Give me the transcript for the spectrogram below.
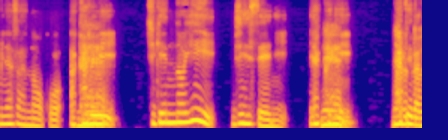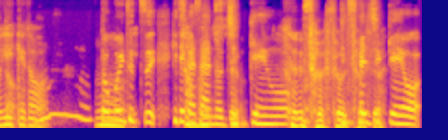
皆さんのこう、明るい、機嫌のいい人生に役になる立てばと。といいけど。うんと思いつつ、秀香さんの実験を、そうそうそう実際実。験を、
